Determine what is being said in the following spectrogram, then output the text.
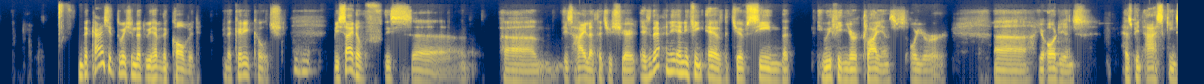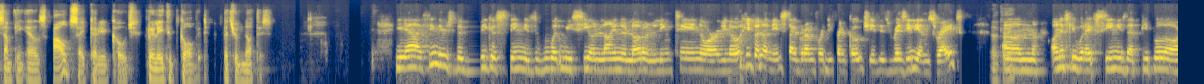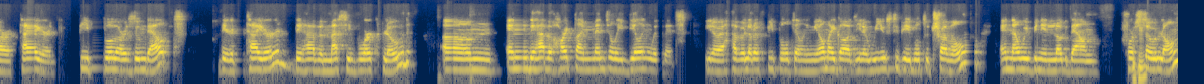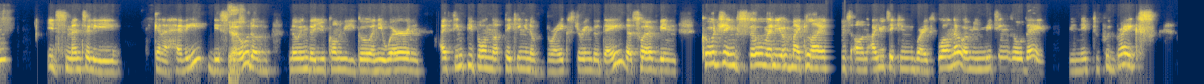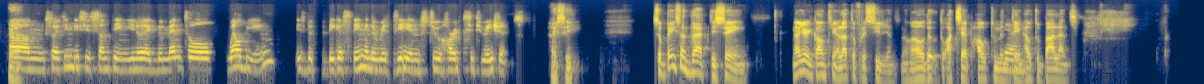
the current situation that we have the COVID, the career coach, Mhm. beside of this uh, um, this highlight that you shared, is there any anything else that you have seen that within your clients or your uh, your audience has been asking something else outside career coach related COVID that you've noticed? Yeah, I think there's the biggest thing is what we see online a lot on LinkedIn or you know even on Instagram for different coaches is resilience, right? Okay. Um, honestly, what I've seen is that people are tired. People are zoomed out. They're tired. They have a massive workload, um, and they have a hard time mentally dealing with it. You know, I have a lot of people telling me, "Oh my God, you know, we used to be able to travel, and now we've been in lockdown for Mhm. so long. It's mentally kind of heavy. This Yes. load of knowing that you can't really go anywhere and I think people are not taking enough breaks during the day. That's what I've been coaching so many of my clients on. Are you taking breaks? Well, no, I mean meetings all day. You need to put breaks. Yeah. Um, so I think this is something, you know, like the mental well-being is the biggest thing and the resilience to hard situations. I see. So based on that, is saying now you're encountering a lot of resilience, you know, how to, to accept, how to maintain, Yeah. how to balance.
